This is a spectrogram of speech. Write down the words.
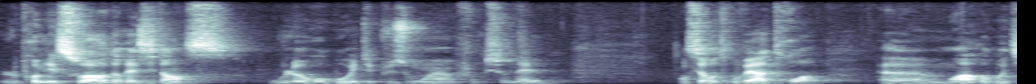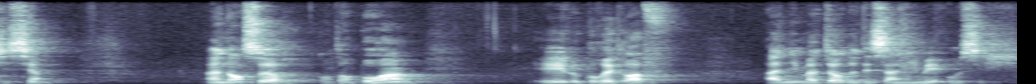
Le premier soir de résidence, où le robot était plus ou moins fonctionnel, on s'est retrouvé à trois. Euh, moi, roboticien, un danseur contemporain et le chorégraphe, animateur de dessin animé aussi.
